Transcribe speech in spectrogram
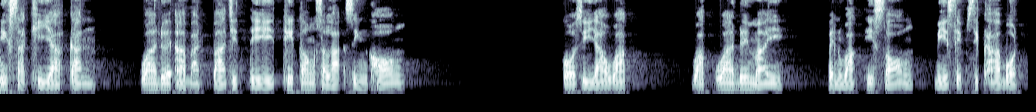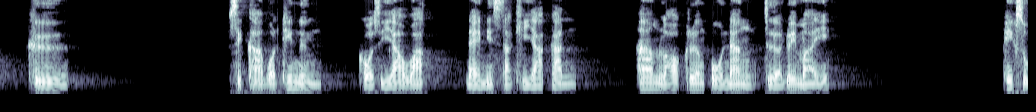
นิสักคียะกัน ว่าด้วยอาบัติปาจิตตีที่ต้องสละสิ่งของ โกศิยาวักวักว่าด้วยไหม เป็นวักที่สองมีสิบสิกขาบท คือ สิกขาบทที่หนึ่งโกศิยาวักในนิสักคียะกัน ห้ามหล่อเครื่องปูนั่งเจือด้วยไหม ภิกษุ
